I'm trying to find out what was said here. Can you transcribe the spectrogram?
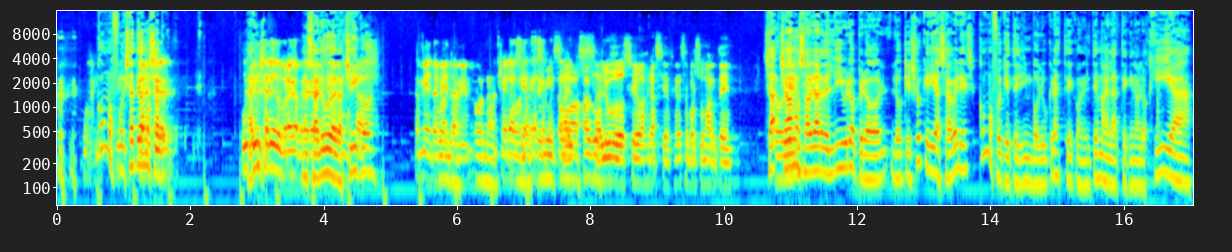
¿cómo fue? Ya te vamos a... Un, un saludo por acá. Por Un acá. saludo a los ¿Cómo chicos. estás? También, también, Hola, también. hola, Muchas gracias, hola, gracias Semi, por. Saludos, Sebas, gracias. Gracias por sumarte. Ya, vamos a hablar del libro, pero lo que yo quería saber es cómo fue que te involucraste con el tema de la tecnología,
